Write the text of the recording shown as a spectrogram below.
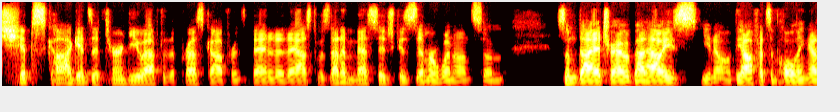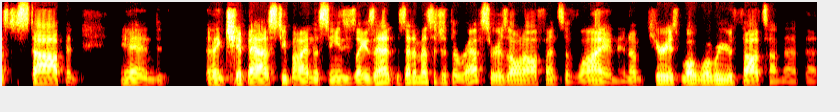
Chip Scoggins had turned to you after the press conference, Ben, and had asked, was that a message? Because Zimmer went on some some diatribe about how he's, you know, the offensive holding has to stop. And and I think Chip asked you behind the scenes. He's like, "Is that is that a message at the refs or his own offensive line?" And I'm curious, what what were your thoughts on that, Ben?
